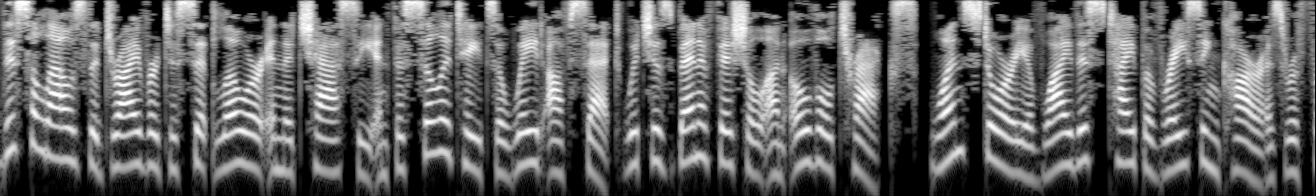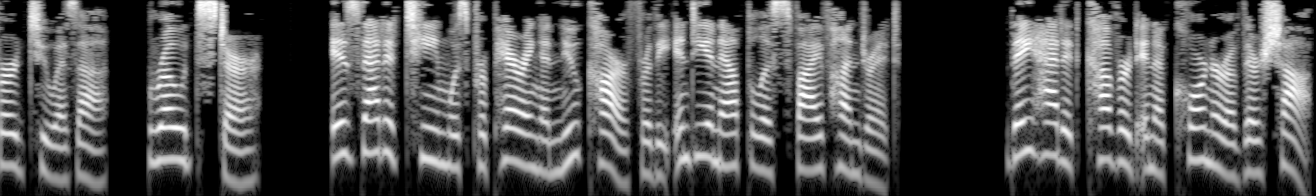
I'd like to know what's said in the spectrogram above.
This allows the driver to sit lower in the chassis and facilitates a weight offset which is beneficial on oval tracks. One story of why this type of racing car is referred to as a roadster is that a team was preparing a new car for the Indianapolis 500. They had it covered in a corner of their shop.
